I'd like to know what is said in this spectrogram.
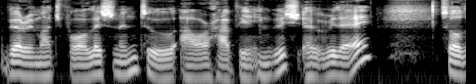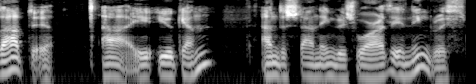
very much for listening to our Happy English every day so that uh, you, you can understand English words in English.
